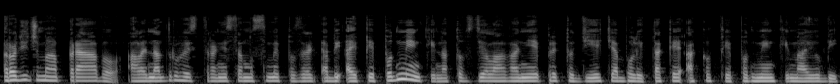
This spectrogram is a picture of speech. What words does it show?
rodič má právo, ale na druhej strane sa musíme pozrieť, aby aj tie podmienky na to vzdelávanie pre to dieťa boli také, ako tie podmienky majú byť.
